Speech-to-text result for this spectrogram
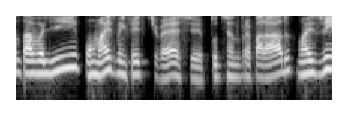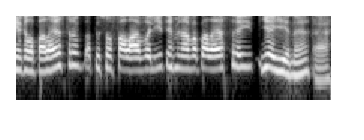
sentava ali, por mais bem feito que tivesse, tudo sendo preparado, mas vinha aquela palestra, a pessoa falava ali, terminava a palestra palestra e, e aí, né? É.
